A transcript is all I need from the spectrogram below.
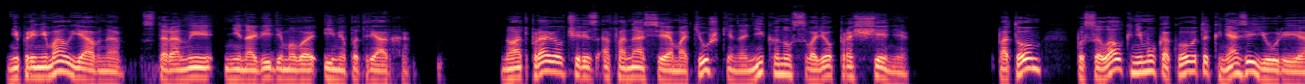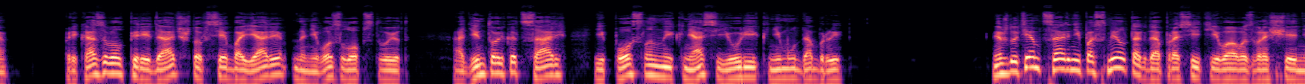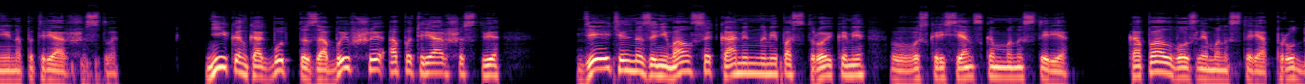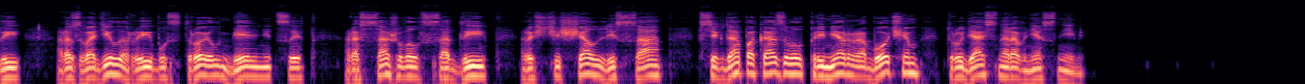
не принимал явно стороны ненавидимого имя патриарха, но отправил через Афанасия Матюшкина Никону свое прощение. Потом посылал к нему какого-то князя Юрия, приказывал передать, что все бояре на него злобствуют, один только царь и посланный князь Юрий к нему добры. Между тем царь не посмел тогда просить его о возвращении на патриаршество. Никон, как будто забывший о патриаршестве, деятельно занимался каменными постройками в Воскресенском монастыре копал возле монастыря пруды, разводил рыбу, строил мельницы, рассаживал сады, расчищал леса, всегда показывал пример рабочим, трудясь наравне с ними.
